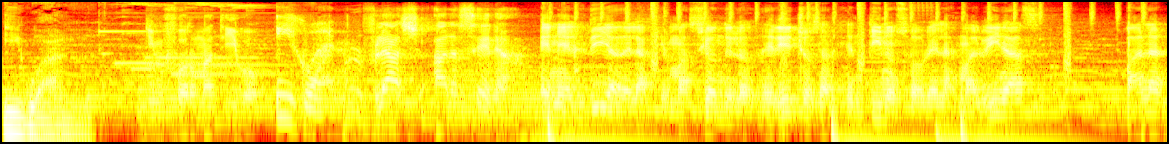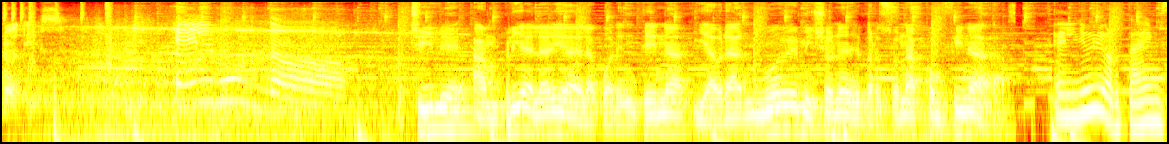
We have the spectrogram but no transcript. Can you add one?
Igual. Informativo. Igual. Flash a la cena. En el día de la afirmación de los derechos argentinos sobre las Malvinas, van las noticias. El mundo. Chile amplía el área de la cuarentena y habrá 9 millones de personas confinadas. El New York Times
